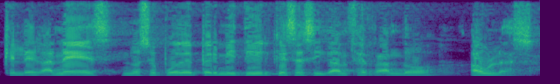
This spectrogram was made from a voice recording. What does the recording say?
que Leganés no se puede permitir que se sigan cerrando aulas.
